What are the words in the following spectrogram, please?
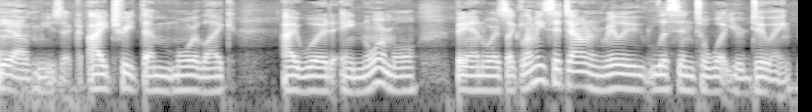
Uh, Yeah. music. I treat them more like I would a normal band, where it's like, let me sit down and really listen to what you're doing.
